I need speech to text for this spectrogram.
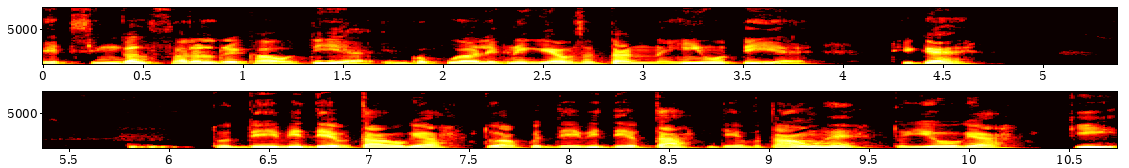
एक सिंगल सरल रेखा होती है। इनको पूरा लिखने की आवश्यकता नहीं होती है, ठीक है? तो देवी देवता हो गया तो आपको देवी देवता, देवताओं है तो ये हो गया कि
